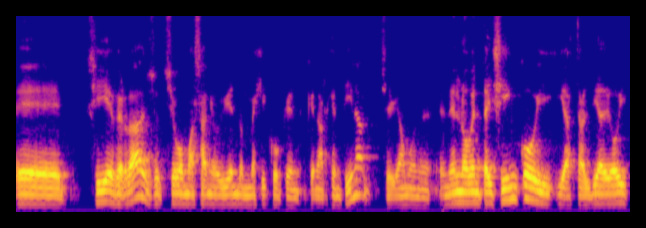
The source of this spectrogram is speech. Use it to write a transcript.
eh, sí es verdad, yo llevo más años viviendo en México que en, Argentina, llegamos en, el 95 y hasta el día de hoy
